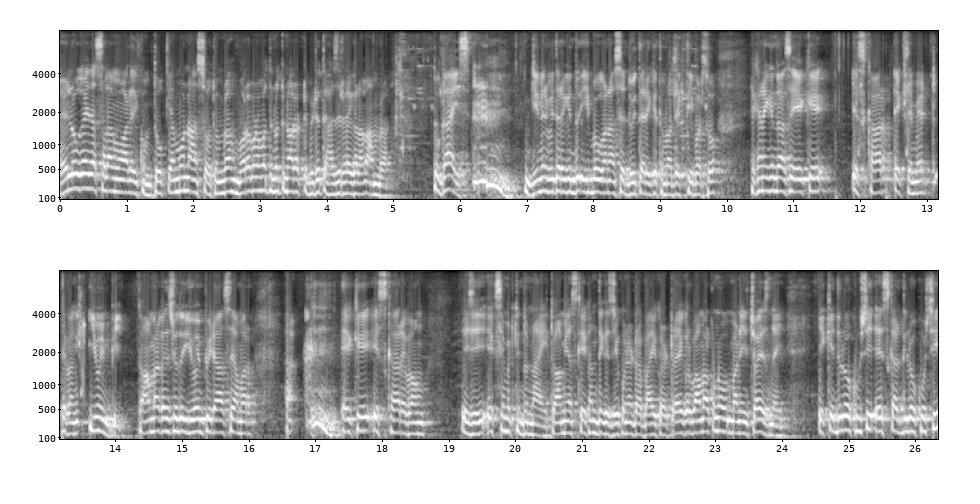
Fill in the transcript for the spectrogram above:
হ্যালো গাইজ আসসালামু আলাইকুম। তো কেমন আছো? তোমরা বরাবর মতো নতুন আর একটা ভিডিওতে হাজির হয়ে গেলাম আমরা। তো গাইস গেমের ভিতরে কিন্তু ইবো গান আছে, দুই তারিখে তোমরা দেখতেই পারছ। এখানে কিন্তু আছে একে স্কার এক্সএমেট এবং ইউএমপি তো আমার কাছে শুধু ইউএমপিটা আছে, আমার একে স্কার এবং এই যে এক্সএমেট কিন্তু নাই। তো আমি আজকে এখান থেকে যে কোনো একটা বাই করে ট্রাই করব। আমার কোনো মানে চয়েস নাই। একে দিলেও খুশি স্কার দিলেও খুশি,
